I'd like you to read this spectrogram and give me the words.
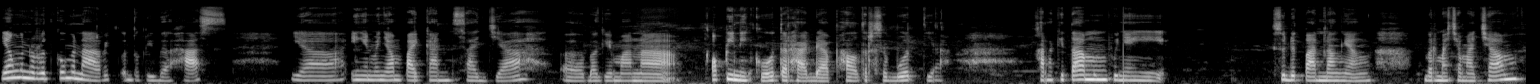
yang menurutku menarik untuk dibahas. Ya, ingin menyampaikan saja uh, bagaimana opiniku terhadap hal tersebut ya. Karena kita mempunyai sudut pandang yang bermacam-macam.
